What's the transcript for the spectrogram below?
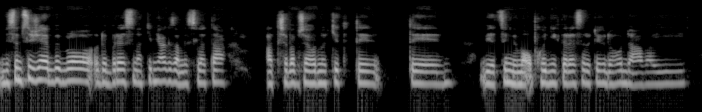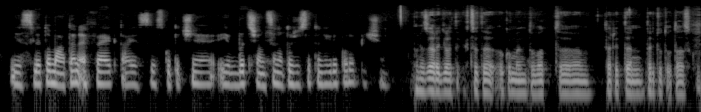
myslím si, že by bylo dobré se nad tím nějak zamyslet a, a třeba přehodnotit ty, ty věci mimo obchodní, které se do těch dohod dávají, jestli to má ten efekt a jestli skutečně je vůbec šance na to, že se to někdy podepíše. Pane Zahradile, chcete okomentovat eh, tady, ten, tady tuto otázku?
